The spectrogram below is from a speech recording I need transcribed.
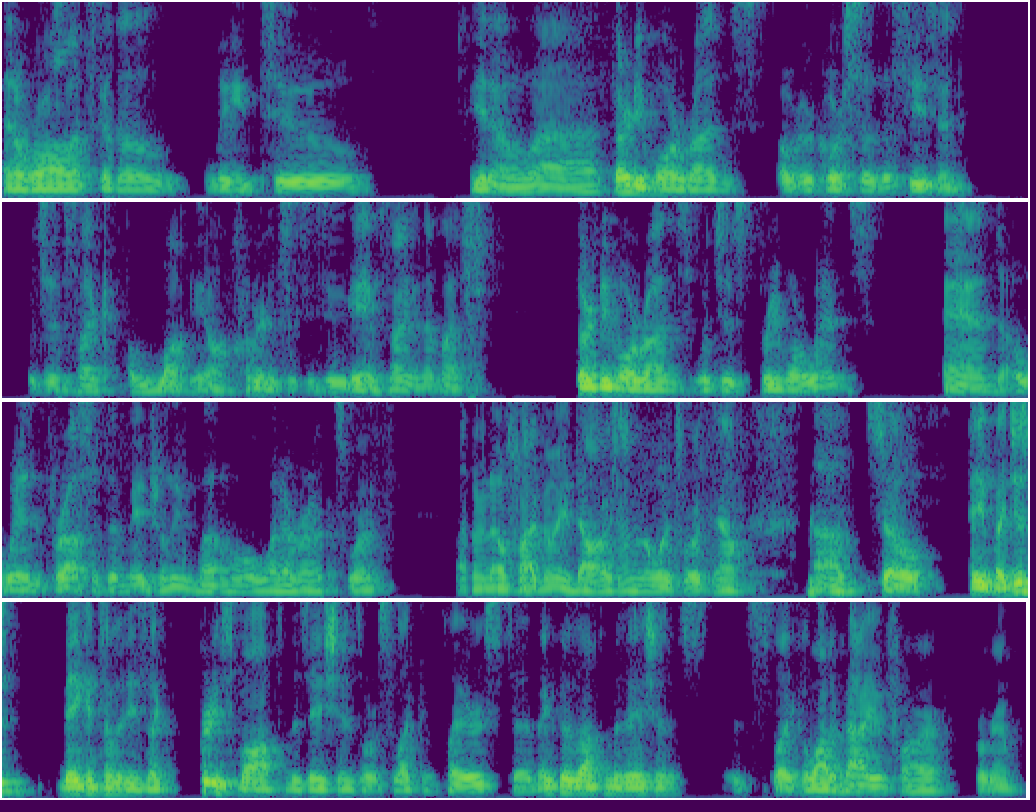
And overall, it's going to lead to you know, uh, 30 more runs over the course of the season, which is like a lot, you know, 162 games, not even that much. 30 more runs, which is three more wins, and a win for us at the major league level, whatever it's worth. I don't know, $5 million. I don't know what it's worth now. Mm-hmm. Um, so, hey, by just making some of these like pretty small optimizations or selecting players to make those optimizations, it's like a lot of value for our program.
